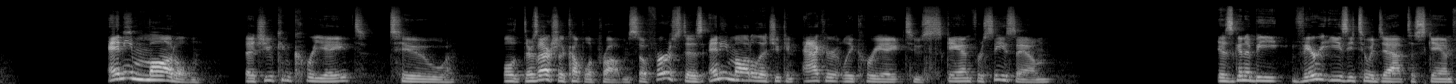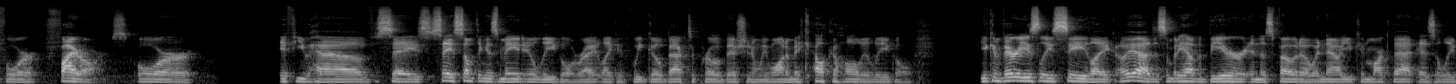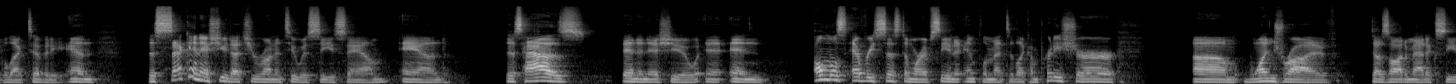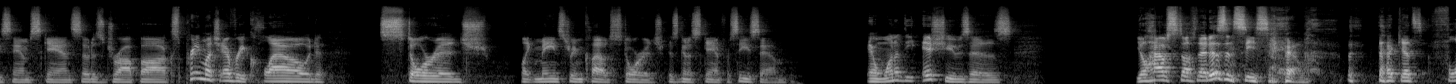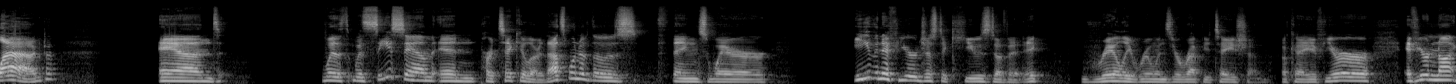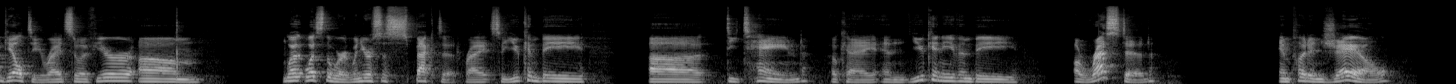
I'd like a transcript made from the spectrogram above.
Any model that you can create to well, there's actually a couple of problems. So first is any model that you can accurately create to scan for CSAM is going to be very easy to adapt to scan for firearms. Or if you have say say something is made illegal right? Like if we go back to prohibition and we want to make alcohol illegal you can very easily see like oh yeah does somebody have a beer in this photo? And now you can mark that as illegal activity. And the second issue that you run into with csam and this has been an issue in, in almost every system where i've seen it implemented like i'm pretty sure um, OneDrive does automatic CSAM scans. So does Dropbox. Pretty much every cloud storage, like mainstream cloud storage, is going to scan for CSAM. And one of the issues is you'll have stuff that isn't CSAM that gets flagged. And with with CSAM in particular, that's one of those things where even if you're just accused of it, it really ruins your reputation okay? If you're if you're not guilty right? So if you're um what, what's the word? When you're suspected right? So you can be uh detained okay? And you can even be arrested and put in jail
